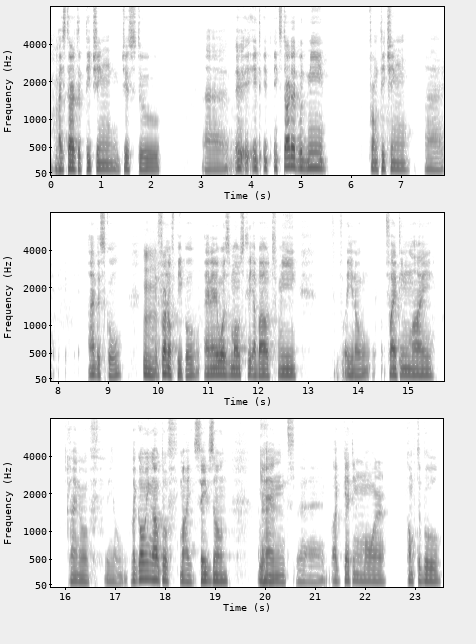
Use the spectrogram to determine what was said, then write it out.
Mhm. i started teaching just to uh it, it it started with me from teaching uh, at the school in Mm, front of people and it was mostly about me you know fighting my kind of you know like going out of my safe zone Yeah. and uh, like getting more comfortable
